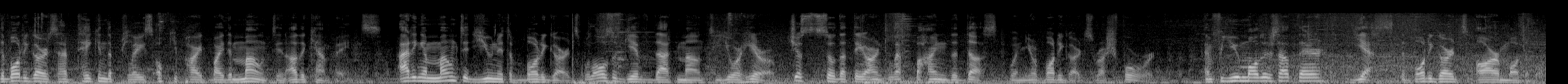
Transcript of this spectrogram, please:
the bodyguards have taken the place occupied by the mount in other campaigns. Adding a mounted unit of bodyguards will also give that mount to your hero, just so that they aren't left behind in the dust when your bodyguards rush forward. And for you modders out there, yes, the bodyguards are moddable,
